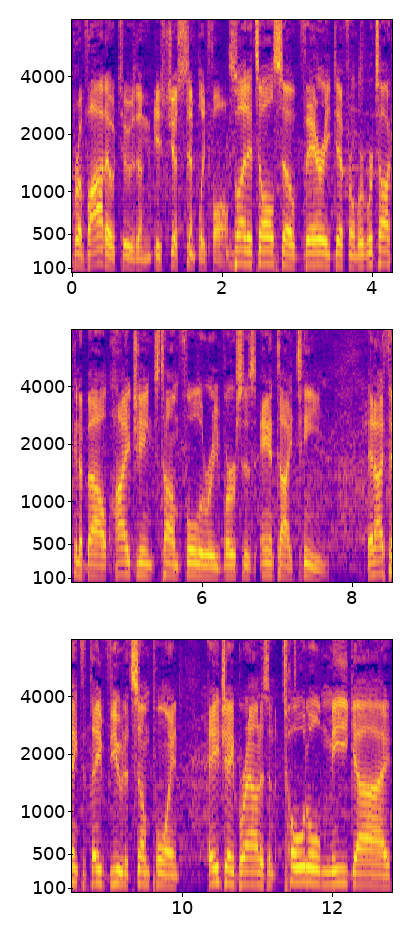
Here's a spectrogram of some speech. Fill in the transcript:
bravado to them is just simply false. But it's also very different. We're, we're talking about hijinks, tomfoolery versus anti team. And I think that they viewed at some point A.J. Brown as a total me guy,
